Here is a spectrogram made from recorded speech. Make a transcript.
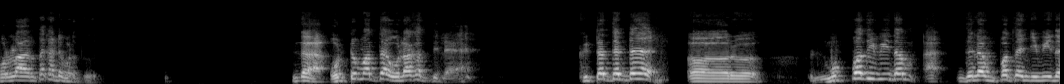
பொருளாதாரத்தை கட்டுப்படுத்துது. இந்த ஒட்டுமொத்த உலகத்தில் கிட்டத்தட்ட ஒரு முப்பது வீதம் இதில் முப்பத்தஞ்சு வீத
